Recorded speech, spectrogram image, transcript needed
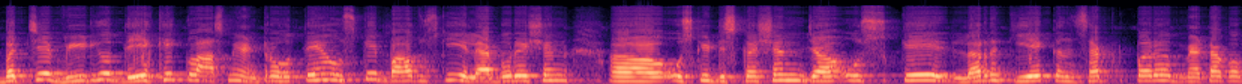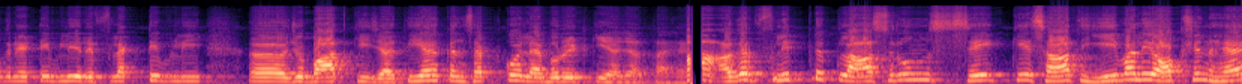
बच्चे वीडियो देख के क्लास में एंटर होते हैं उसके बाद उसकी एलेबोरेशन उसकी डिस्कशन या उसके लर्न किए कंसेप्ट पर मेटाकोग्नेटिवली रिफ्लेक्टिवली जो बात की जाती है कंसेप्ट को एलेबोरेट किया जाता है। हाँ, अगर फ्लिप्ड क्लासरूम से के साथ ये वाले ऑप्शन है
